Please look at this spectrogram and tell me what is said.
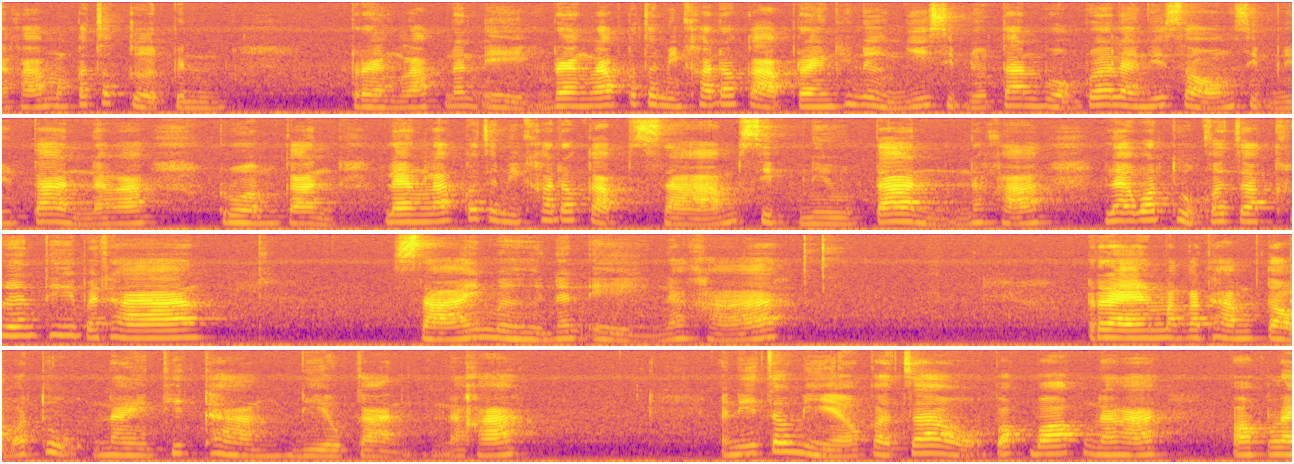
นะคะ มันก็จะเกิดเป็นแรงรับนั่นเอง แรงรับก็จะมีค่าเท่ากับแรงที่ 1 20 นิวตันบวกด้วยแรงที่ 2 10 นิวตันนะคะ รวมกันแรงรับก็จะมีค่าเท่ากับ 30 นิวตันนะคะ และวัตถุก็จะเคลื่อนที่ไปทางซ้ายมือนั่นเองนะคะ แรงมากระทำต่อวัตถุในทิศทางเดียวกันนะคะ อันนี้เจ้าเหมียวกับเจ้าบล็อกบล็อกนะคะ ออกแร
